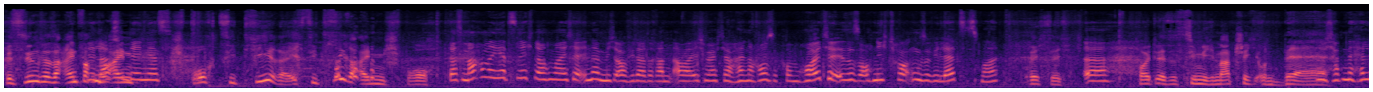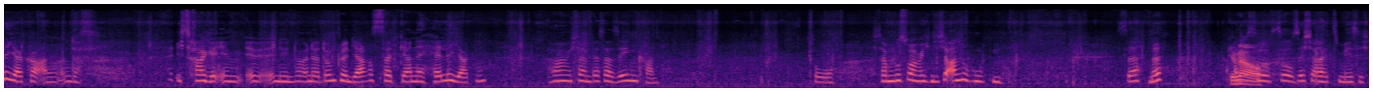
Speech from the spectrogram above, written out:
Beziehungsweise einfach Wir nur einen Spruch zitiere. Ich zitiere einen Spruch. Das machen wir jetzt nicht nochmal, ich erinnere mich auch wieder dran, aber ich möchte heil nach Hause kommen. Heute ist es auch nicht trocken, so wie letztes Mal. Richtig. Äh, Heute ist es ziemlich matschig und bäh. ich habe eine helle Jacke an und das, ich trage im, in, den, in der dunklen Jahreszeit gerne helle Jacken, weil man mich dann besser sehen kann. So, da muss man mich nicht anhupen. So, ne? Genau. So, so sicherheitsmäßig.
